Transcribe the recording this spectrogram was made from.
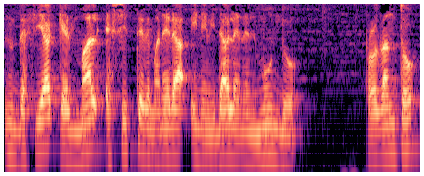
decía que el mal existe de manera inevitable en el mundo. Por lo tanto,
